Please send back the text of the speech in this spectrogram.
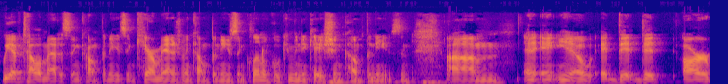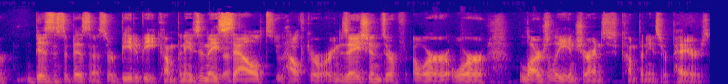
we have telemedicine companies and care management companies and clinical communication companies, and um, and, and you know that that are business to business or B2B companies and they sure. sell to healthcare organizations or, or, or largely insurance companies or payers.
